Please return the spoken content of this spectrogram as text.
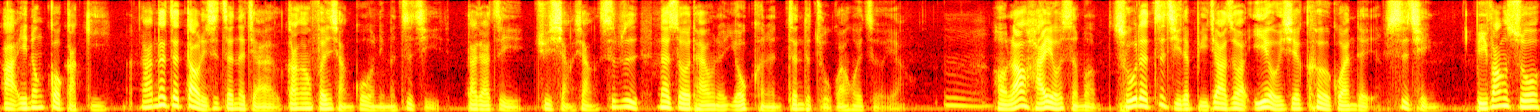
啊，一龙够嘎基啊，那这到底是真的假的？刚刚分享过，你们自己大家自己去想象，是不是那时候台湾人有可能真的主观会这样？嗯，好，然后还有什么？除了自己的比较之外，也有一些客观的事情，比方说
